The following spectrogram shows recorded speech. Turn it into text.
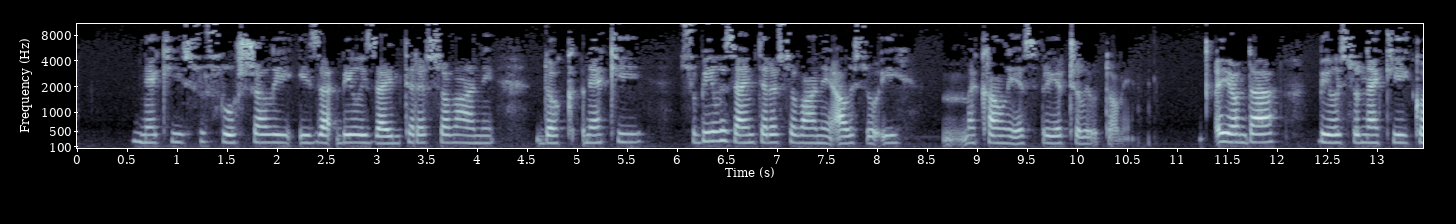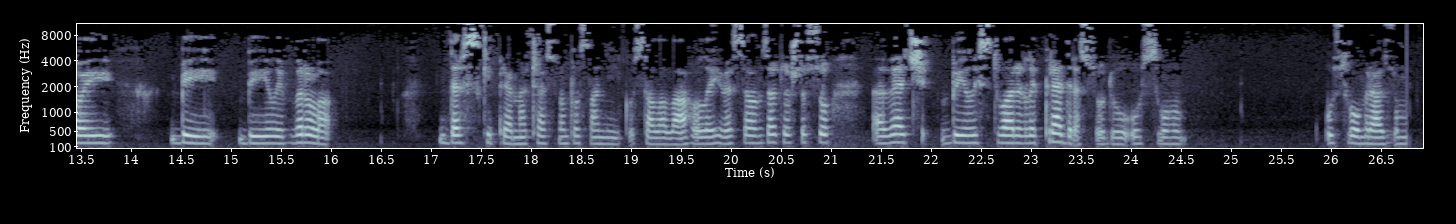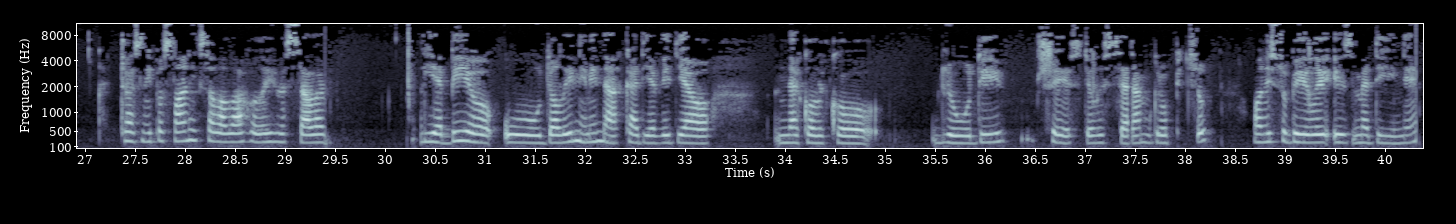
Neki su slušali i bili zainteresovani dok neki su bili zainteresovani, ali su ih Mekanlije spriječili u tome. I onda bili su neki koji bi bili vrlo drski prema časnom poslaniku salalaho lehi ve zato što su već bili stvorili predrasudu u svom u svom razumu. Časni poslanik salalaho lehi ve je bio u dolini Mina kad je vidio nekoliko ljudi, šest ili sedam grupicu. Oni su bili iz Medine.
